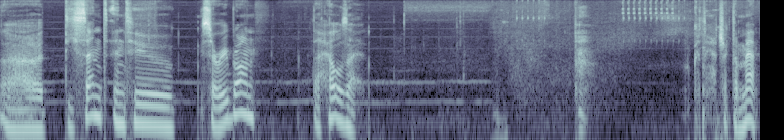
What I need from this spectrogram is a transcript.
Uh, descent into Cerebron? The hell is that? Checked the map.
